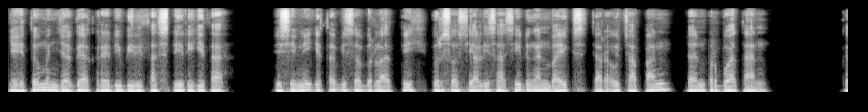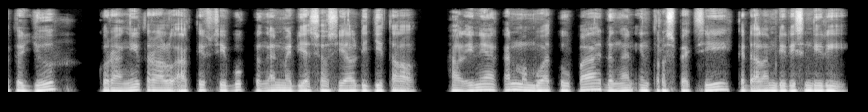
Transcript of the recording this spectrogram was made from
yaitu menjaga kredibilitas diri kita. Di sini kita bisa berlatih bersosialisasi dengan baik secara ucapan dan perbuatan. Ketujuh, kurangi terlalu aktif sibuk dengan media sosial digital. Hal ini akan membuat lupa dengan introspeksi ke dalam diri sendiri,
